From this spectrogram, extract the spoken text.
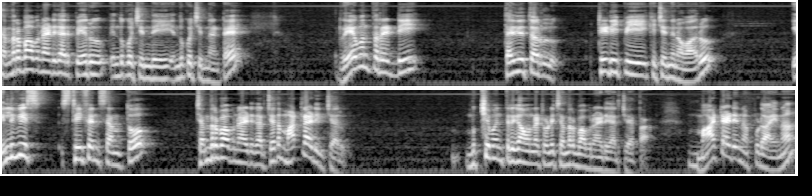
చంద్రబాబు నాయుడు గారి పేరు ఎందుకు వచ్చింది ఎందుకు వచ్చిందంటే రేవంత్ రెడ్డి తదితరులు టీడీపీకి చెందిన వారు స్టీఫెన్సన్తో చంద్రబాబు నాయుడు గారి చేత మాట్లాడించారు. ముఖ్యమంత్రిగా ఉన్నటువంటి చంద్రబాబు నాయుడు గారి చేత. మాట్లాడినప్పుడు ఆయన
